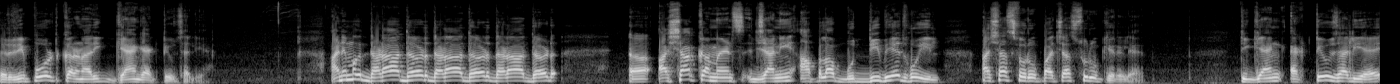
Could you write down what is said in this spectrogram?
रिपोर्ट करणारी गँग ॲक्टिव्ह झाली आहे. आणि मग धडाधड धडाधड धडाधड अशा कमेंट्स ज्यांनी आपला बुद्धिभेद होईल अशा स्वरूपाच्या सुरू केलेल्या आहेत. ती गँग ॲक्टिव्ह झाली आहे.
